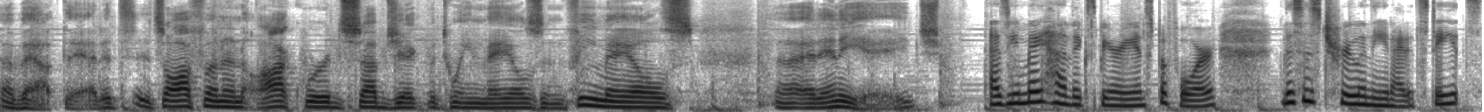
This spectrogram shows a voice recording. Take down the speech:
about that. It's, it's often an awkward subject between males and females uh, at any age. As you may have experienced before, this is true in the United States,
